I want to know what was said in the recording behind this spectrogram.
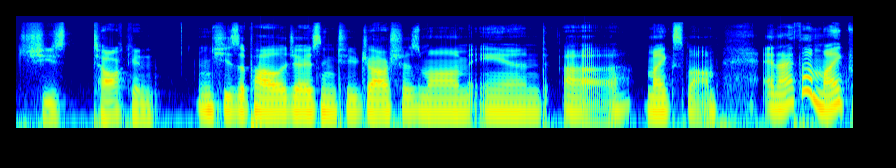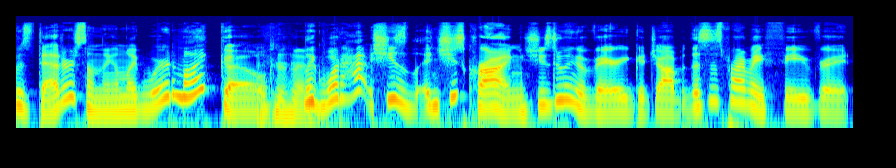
she's talking. And she's apologizing to Josh's mom and uh Mike's mom. And I thought Mike was dead or something. I'm like, where'd Mike go? like what happened? She's and she's crying. She's doing a very good job. But this is probably my favorite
